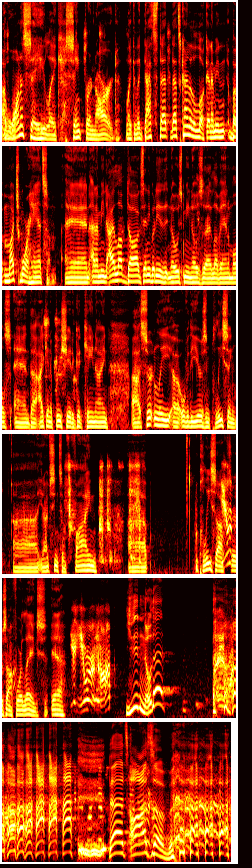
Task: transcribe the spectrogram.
I want to say like Saint Bernard, like like that's that that's kind of the look, and I mean, but much more handsome. And and I mean, I love dogs. Anybody that knows me knows that I love animals, and uh, I can appreciate a good canine. Uh, certainly, uh, over the years in policing, uh, you know, I've seen some fine uh, police officers on four legs. Yeah, You, you were a cop? you didn't know that? That's awesome. Fucking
